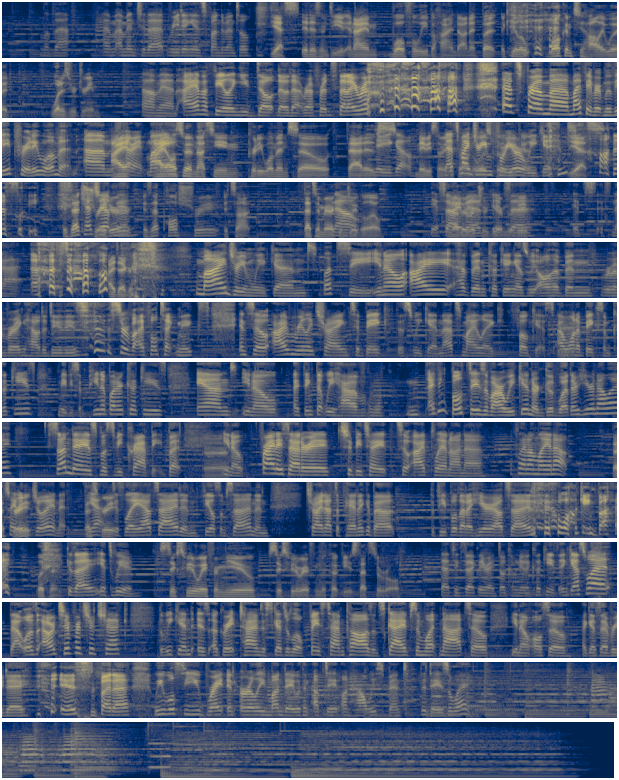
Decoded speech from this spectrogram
Love that. I'm, I'm into that. Reading is fundamental. Yes, it is indeed, and I am woefully behind on it. But Akila, welcome to Hollywood. What is your dream? Oh man, I have a feeling you don't know that reference that I wrote. That's from uh, my favorite movie, Pretty Woman. Um, I all right, my, I also have not seen Pretty Woman, so that is there you go. Maybe something. That's my dream list for your weekend. Yes. honestly. Is that Catch up, Schrader? man. is that Paul Schrader? It's not. That's American No. Gigolo. Yeah, sorry, another man. Richard Gere it's, movie. Uh, it's it's not. so I digress. my dream weekend. Let's see. You know, I have been cooking as we all have been remembering how to do these survival techniques. And so I'm really trying to bake this weekend. That's my like focus. I want to bake some cookies, maybe some peanut butter cookies, and you know, I think that we have I think both days of our weekend are good weather here in LA. Sunday is supposed to be crappy, but you know, Friday, Saturday should be tight. So I plan on uh plan on laying out That's plan great. enjoying it. That's yeah, great. Just lay outside and feel some sun and try not to panic about the people that I hear outside walking by Listen, because I it's weird. six feet away from you, six feet away from the cookies. That's the rule. That's exactly right. Don't come near the cookies. And guess what? That was our temperature check. The weekend is a great time to schedule little FaceTime calls and Skypes and whatnot. So, you know, also, I guess every day is. But uh, we will see you bright and early Monday with an update on how we spent the days away.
